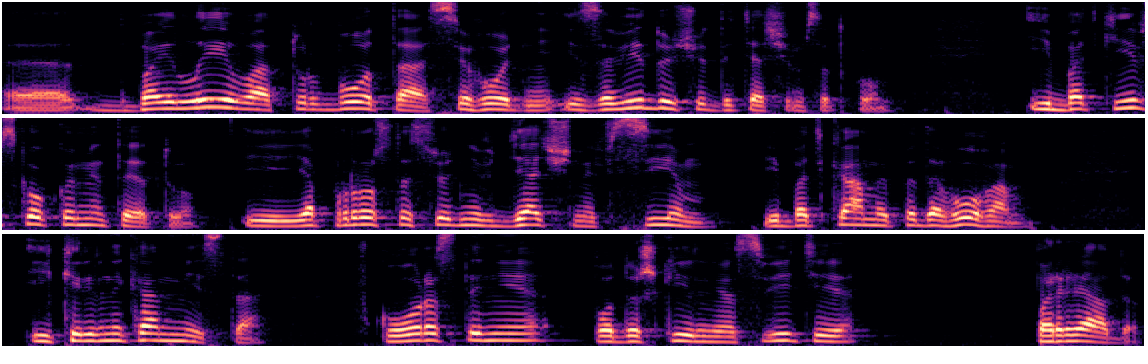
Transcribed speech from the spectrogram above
е, дбайлива турбота сьогодні і завідуючи дитячим садком, і батьківського комітету. І я просто сьогодні вдячний всім і батькам, і педагогам, і керівникам міста в Коростені по дошкільній освіті порядок.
